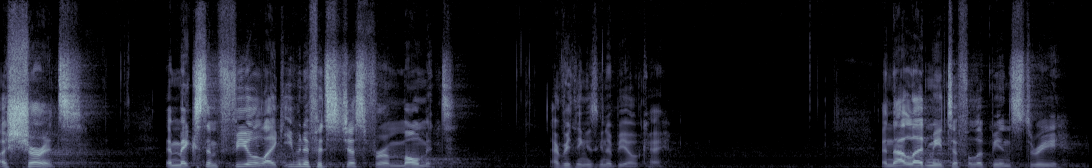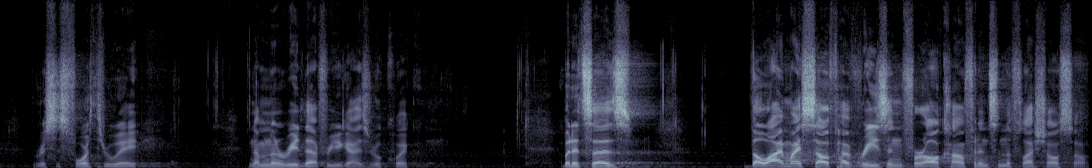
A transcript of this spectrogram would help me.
assurance. It makes them feel like, even if it's just for a moment, everything is going to be okay. And that led me to Philippians 3, verses 4 through 8. And I'm going to read that for you guys real quick. But it says, Though I myself have reason for all confidence in the flesh also.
